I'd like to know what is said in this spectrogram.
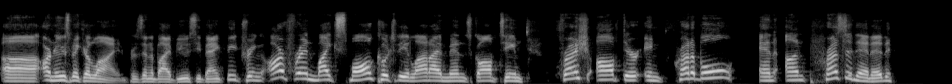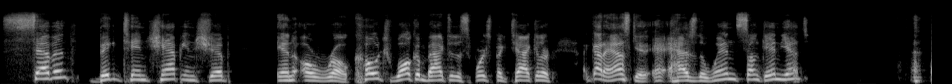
Uh, our newsmaker line presented by Busey Bank, featuring our friend Mike Small, coach of the Illini men's golf team, fresh off their incredible and unprecedented seventh Big Ten championship in a row. Coach, welcome back to the Sports Spectacular. I got to ask you, has the wind sunk in yet?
